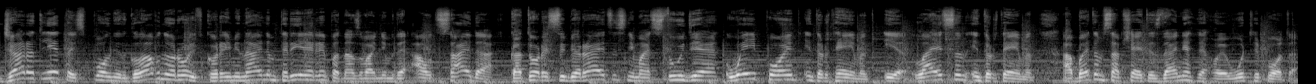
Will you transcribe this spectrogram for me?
Джаред Лето исполнит главную роль в криминальном триллере под названием The Outsider, который собирается снимать студия Waypoint Entertainment и License Entertainment. Об этом сообщает издание The Hollywood Reporter.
